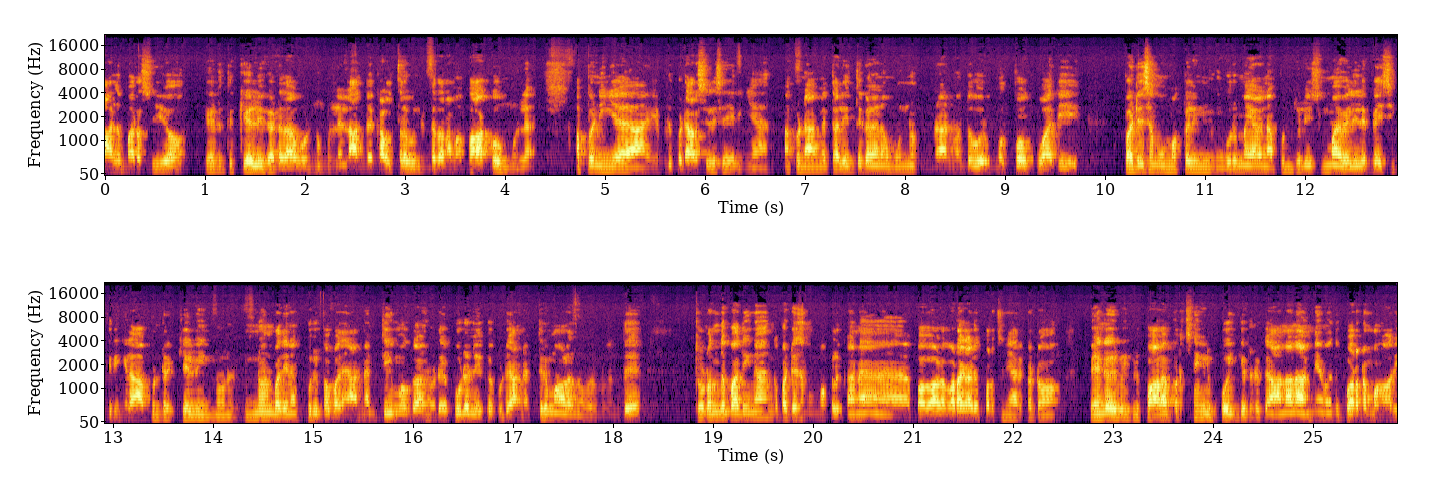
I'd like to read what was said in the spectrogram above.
ஆளும் அரசையோ எடுத்து கேள்வி கேட்டதா ஒண்ணும் இல்லை. அந்த களத்துல நின்றதா நம்ம பார்க்கவும் இல்லை. அப்ப நீங்க எப்படிப்பட்ட அரசியல் செய்யறீங்க அப்ப நாங்க தலித்துக்களை முன்னும் நான் வந்து ஒரு முற்போக்குவாதி பட்டிசமூக மக்களின் உரிமையாளன் அப்படின்னு சொல்லி சும்மா வெளியில பேசிக்கிறீங்களா? அப்படின்ற கேள்வி இன்னொன்று இன்னொன்று இன்னொன்னு பாத்தீங்கன்னா குறிப்பா பாத்தீங்கன்னா அண்ணன் திமுகவினுடைய கூட இருக்கக்கூடிய அண்ணன் திருமாவளவன் அவர்கள் வந்து தொடர்ந்து பாத்தீங்கன்னா அங்க பட்டிசமூக மக்களுக்கான வடகாடு பிரச்சனையா இருக்கட்டும் வேங்கல் இப்படி பல பிரச்சனைகள் போய்கிட்டு இருக்கு. ஆனாலும் அண்ணன் வந்து போராட்டம் பண்ணுவார்.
